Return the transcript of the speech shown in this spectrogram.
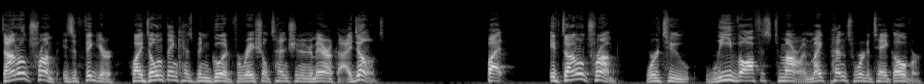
Donald Trump is a figure who I don't think has been good for racial tension in America. I don't. But if Donald Trump were to leave office tomorrow and Mike Pence were to take over,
